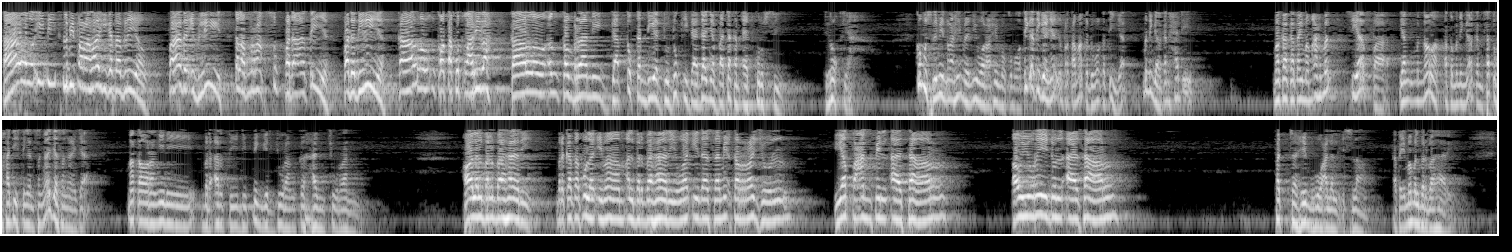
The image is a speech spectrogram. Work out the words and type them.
Kalau ini lebih parah lagi kata beliau. Pada iblis telah merasuk pada hatinya, pada dirinya. Kalau engkau takut larilah. Kalau engkau berani jatuhkan dia duduki dadanya bacakan ayat kursi. Di kaum muslimin rahimani wa rahimakumullah. Tiga-tiganya, yang pertama, kedua, ketiga, meninggalkan hadis. Maka kata Imam Ahmad, siapa yang menolak atau meninggalkan satu hadis dengan sengaja-sengaja, maka orang ini berarti di pinggir jurang kehancuran. Qala al-Barbahari berkata pula Imam al-Barbahari wa idza sami'ta ar-rajul yat'an fil asar au yuridul asar fattahibhu 'ala al-islam kata Imam Al-Barbahari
